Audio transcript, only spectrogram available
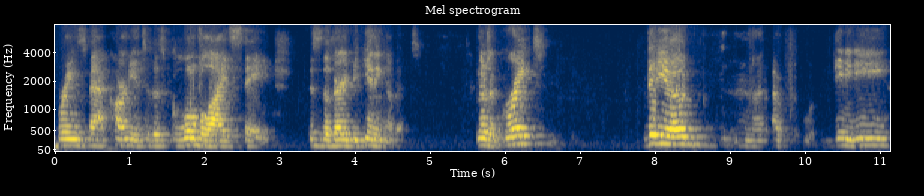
brings back Kearney into this globalized stage. This is the very beginning of it. And there's a great video, mm, uh, DVD.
